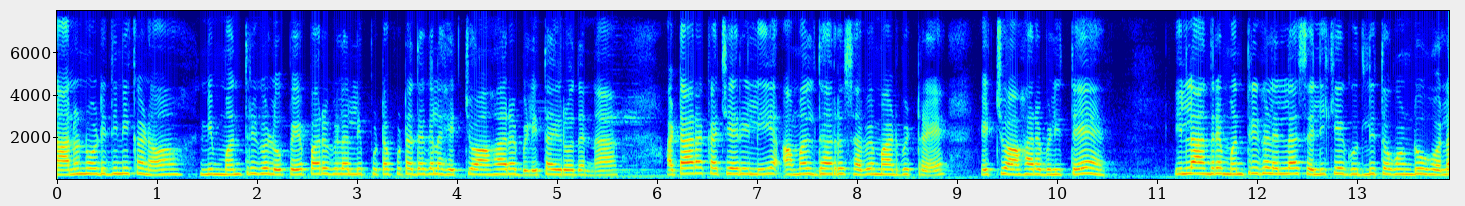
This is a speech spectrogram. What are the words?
ನಾನು ನೋಡಿದ್ದೀನಿ ಕಣೋ ನಿಮ್ಮ ಮಂತ್ರಿಗಳು ಪೇಪರುಗಳಲ್ಲಿ ಪುಟ ಪುಟದಗಲ ಹೆಚ್ಚು ಆಹಾರ ಬೆಳೀತಾ ಇರೋದನ್ನು ಅಟಾರ ಕಚೇರಿಲಿ ಅಮಲ್ದಾರರು ಸಭೆ ಮಾಡಿಬಿಟ್ರೆ ಹೆಚ್ಚು ಆಹಾರ ಬೆಳೀತೆ? ಇಲ್ಲ ಅಂದರೆ ಮಂತ್ರಿಗಳೆಲ್ಲ ಸಲಿಕೆ ಗುದ್ಲಿ ತಗೊಂಡು ಹೊಲ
